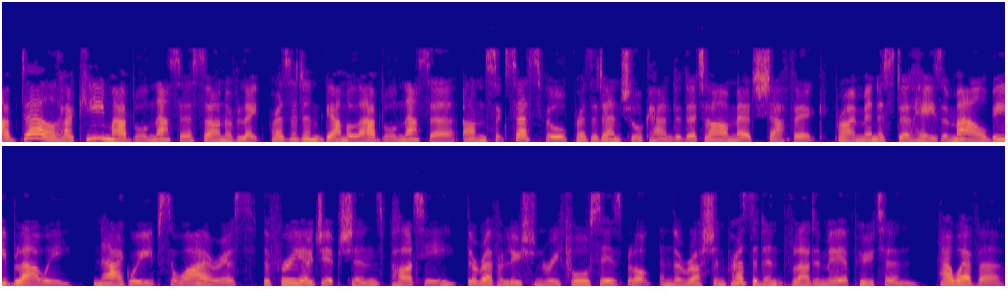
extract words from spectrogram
Abdel Hakim Abdel Nasser son of late President Gamal Abdel Nasser, unsuccessful presidential candidate Ahmed Shafik, Prime Minister Hazem al-Biblawi, Naguib Sawiris, the Free Egyptians Party, the Revolutionary Forces Bloc, and the Russian President Vladimir Putin. However,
